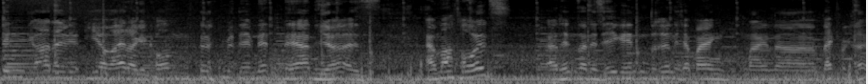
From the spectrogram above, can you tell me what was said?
Bin gerade hier weitergekommen mit dem netten Herrn hier. Es, er macht Holz, er hat hinten seine Säge hinten drin. Ich habe mein, mein äh, Backpack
